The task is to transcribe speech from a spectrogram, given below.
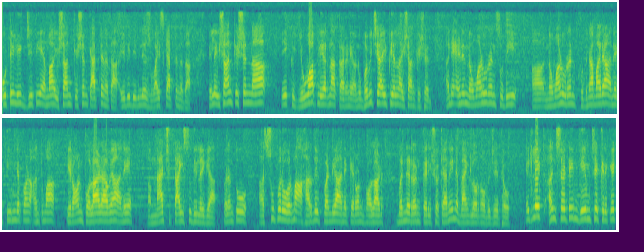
મોટી લીગ જીતી, એમાં ઈશાન કિશન કેપ્ટન હતા. AB de Villiers vice captain હતા. એટલે ઈશાન કિશનના એક યુવા પ્લેયરના કારણે અનુભવી છે આઈપીએલના ઈશાન કિશન. અને એણે નવ્વાણું રન સુધી નવ્વાણું રન ખુદના માર્યા અને ટીમને પણ અંતમાં કેરોન પોલાર્ડ આવ્યા અને મેચ ટાઈ સુધી લઈ ગયા. પરંતુ સુપર ઓવરમાં હાર્દિક પંડ્યા અને કેરોન પોલાર્ડ બંને રન કરી શક્યા નહીં ને બેંગ્લોરનો વિજય થયો. એટલે એક અનસર્ટિન ગેમ છે ક્રિકેટ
